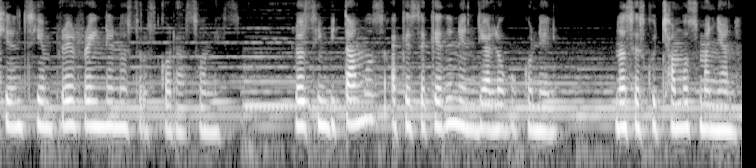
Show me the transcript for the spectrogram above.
quien siempre reine en nuestros corazones. Los invitamos a que se queden en diálogo con Él. Nos escuchamos mañana.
